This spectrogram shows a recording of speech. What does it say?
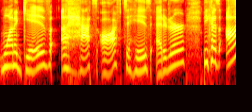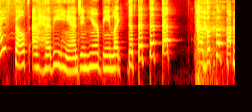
want to give a hats off to his editor because I felt a heavy hand in here being like, "Da, da, da, da, uh, bu- bu- bu- bu,"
